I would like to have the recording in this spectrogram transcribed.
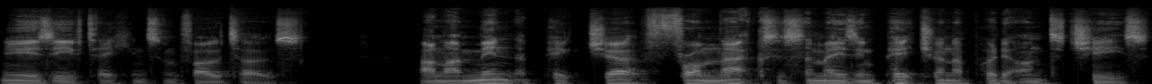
New Year's Eve, taking some photos. And I mint a picture from that because it's an amazing picture and I put it onto Cheeze.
